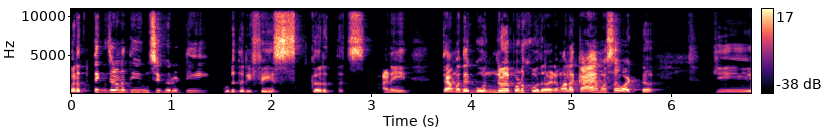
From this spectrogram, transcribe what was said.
प्रत्येक जण ती इन्सिक्युरिटी कुठेतरी फेस करतच. आणि त्यामध्ये गोंधळ पण खूप आणि मला कायम असं वाटतं की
